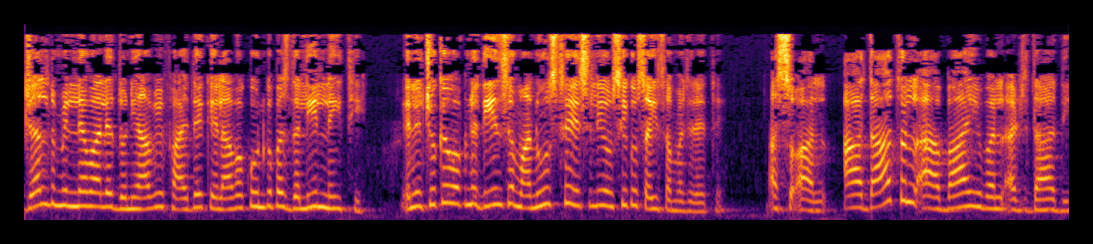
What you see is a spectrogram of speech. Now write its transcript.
جلد ملنے والے دنیاوی فائدے کے علاوہ کوئی ان کے پاس دلیل نہیں تھی۔ یعنی چونکہ وہ اپنے دین سے مانوس تھے، اس لیے اسی کو صحیح سمجھ رہے تھے۔ اصل آدات الآبائی ول اجدادی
